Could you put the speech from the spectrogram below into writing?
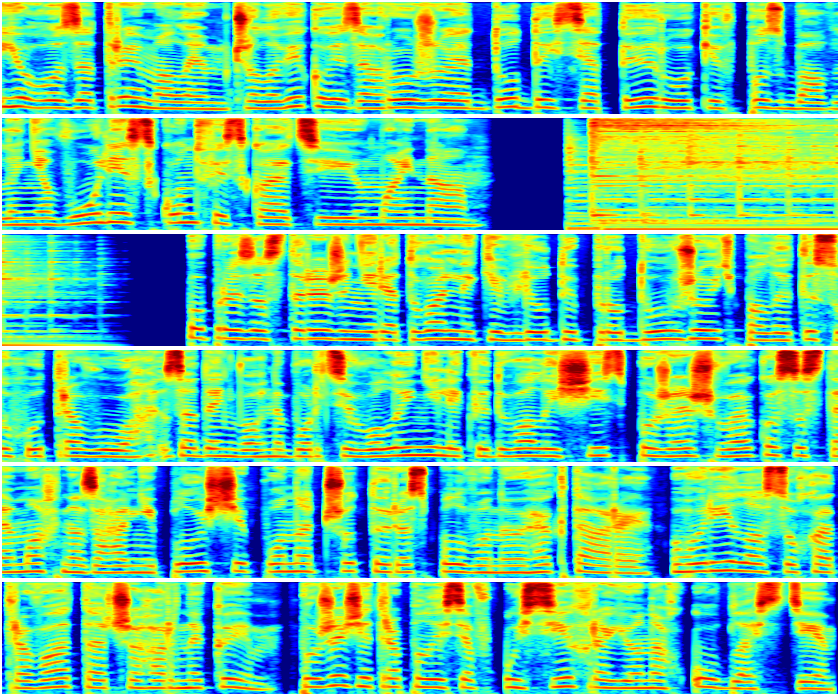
Його затримали. Чоловікові загрожує до 10 років позбавлення волі з конфіскацією майна. Попри застереження рятувальників, люди продовжують палити суху траву. За день вогнеборці Волині ліквідували шість пожеж в екосистемах на загальній площі понад 4,5 гектари. Горіла суха трава та чагарники. Пожежі трапилися в усіх районах області.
